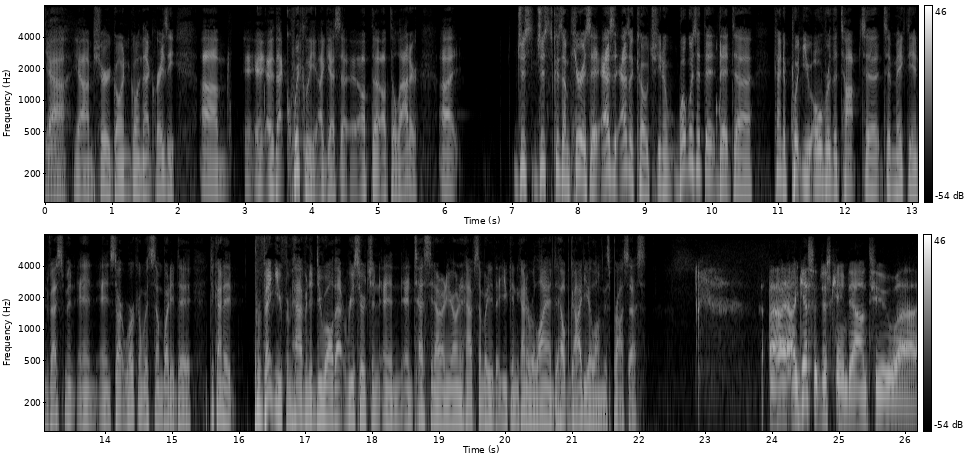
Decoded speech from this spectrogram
Yeah, yeah, I'm sure going going that crazy, um, that quickly, I guess, uh, up the up the ladder. Uh, just just because I'm curious, as as a coach, you know, what was it that that uh, kind of put you over the top to to make the investment and and start working with somebody to to kind of prevent you from having to do all that research and, and, and testing out on your own and have somebody that you can kind of rely on to help guide you along this process? I, I guess it just came down to uh,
